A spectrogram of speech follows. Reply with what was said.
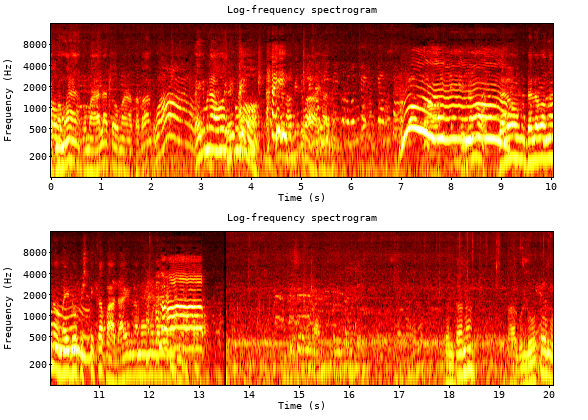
Tikman mo nga, kung mahalat o matabang. Wow! Kainin mo na, oh. Tikman mo. Ay! Sabi ko ba? Yan. Tingnan mo. Dalawang, dalawang ano, may lupis stick ka pa dahil namumula na yung ano. Ganda no? Bagong luto mo.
